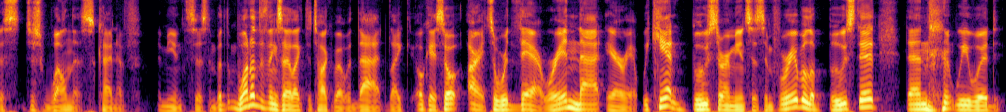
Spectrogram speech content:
this just wellness kind of immune system. But one of the things I like to talk about with that, like, okay, so all right, so we're there, we're in that area. We can't boost our immune system. If we're able to boost it, then we would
